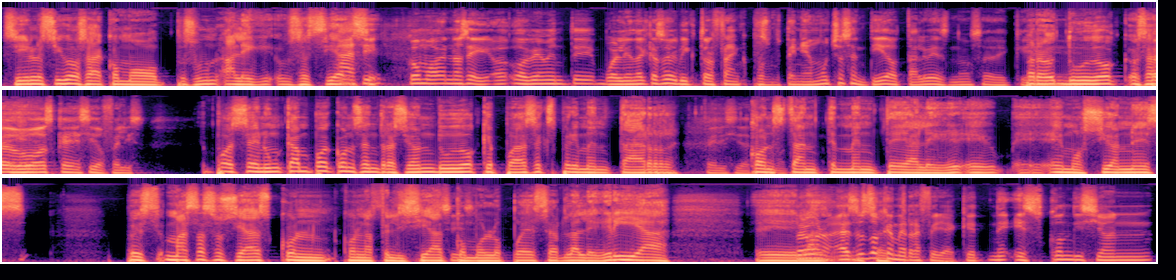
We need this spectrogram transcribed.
sí lo sigo, o sea, como pues un o sea, sí, Ah, sí, como, no sé, obviamente, volviendo al caso de Víctor Frank, pues tenía mucho sentido, tal vez, ¿no? O sea, de que. Pero dudo, o sea. Pero dudo que haya sido feliz. Pues en un campo de concentración dudo que puedas experimentar constantemente eh, eh, emociones pues más asociadas con, la felicidad, como lo puede ser la alegría, eh, pero bueno, a eso es lo que me refería, que es condición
